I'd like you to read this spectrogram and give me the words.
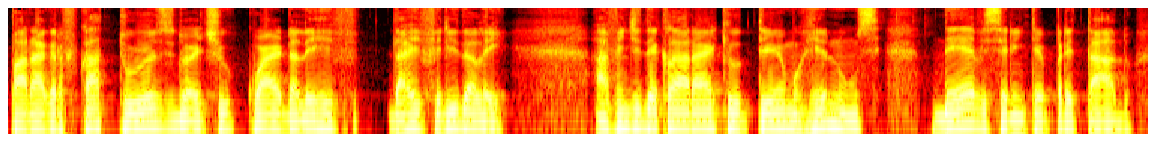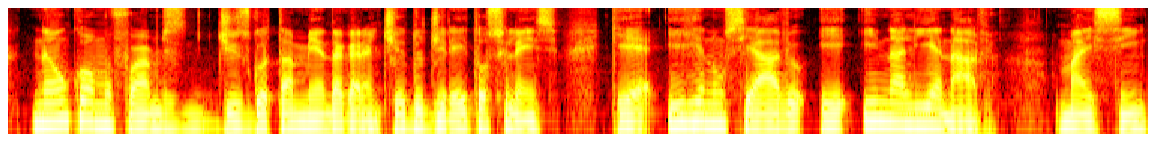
parágrafo 14 do artigo 4 da, lei, da referida lei, a fim de declarar que o termo renúncia deve ser interpretado não como forma de esgotamento da garantia do direito ao silêncio, que é irrenunciável e inalienável, mas sim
